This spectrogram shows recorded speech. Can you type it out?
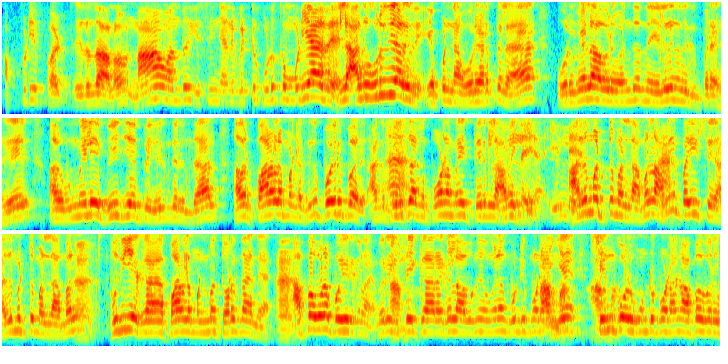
அப்படி பட் இருந்தாலும் நான் வந்து இசைஞானி விட்டு கொடுக்க முடியாது. இல்ல அது உறுதியாகுது. எப்படின்னா ஒரு இடத்துல ஒருவேளை அவர் வந்து அந்த எழுதினதுக்கு பிறகு அவர் உண்மையிலேயே பிஜேபி இருந்திருந்தால் அவர் பாராளுமன்றத்துக்கு போயிருப்பார். அங்க பெருசா அங்க போன மாதிரி தெரியல அவைக்கு. அது மட்டும் அல்லாமல் அதையும் பதிவு செய்யறது அது மட்டும் அல்லாமல் புதிய க- பாராளுமன்றம் திறந்தாங்க. அப்ப கூட போயிருக்கலாம். வெறும் இசைக்காரர்கள் அவங்க இவங்க எல்லாம் கூட்டி போனாங்க. செங்கோல் கொண்டு போனாங்க. அப்ப இவர்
